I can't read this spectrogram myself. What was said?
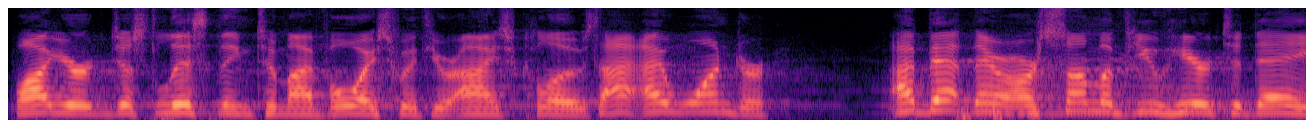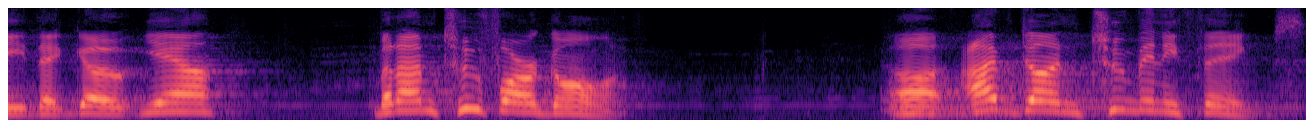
while you're just listening to my voice with your eyes closed, I, I wonder, I bet there are some of you here today that go, Yeah, but I'm too far gone. Uh, I've done too many things.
